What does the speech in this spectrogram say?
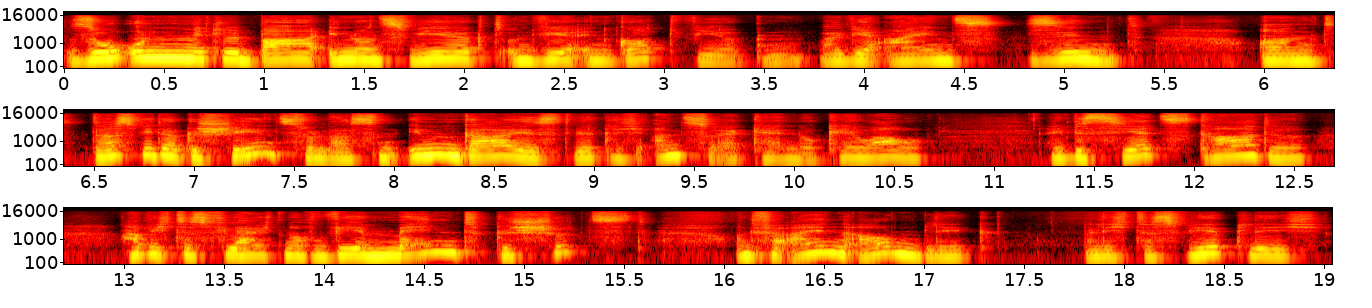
so unmittelbar in uns wirkt und wir in Gott wirken, weil wir eins sind. Und das wieder geschehen zu lassen, im Geist wirklich anzuerkennen, okay, wow, hey, bis jetzt gerade habe ich das vielleicht noch vehement geschützt und für einen Augenblick will ich das wirklich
